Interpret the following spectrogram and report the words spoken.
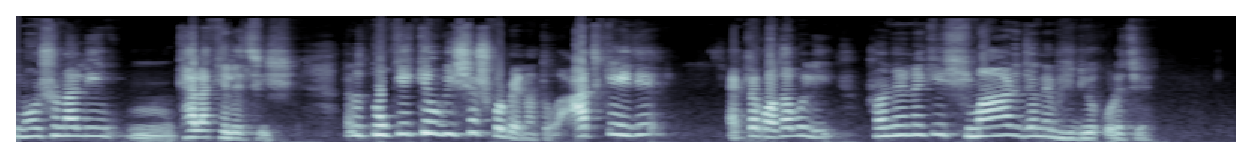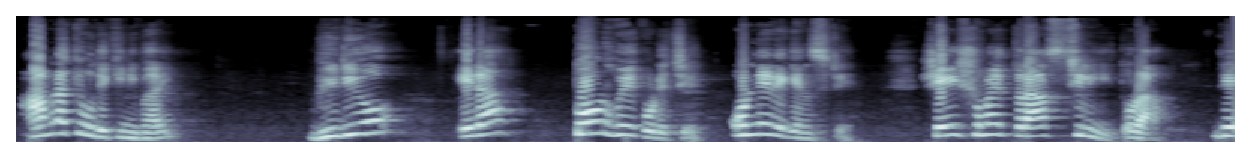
ইমোশনালি খেলা খেলেছিস। তাহলে তোকে কেউ বিশ্বাস করবে না তো। আজকে এই যে একটা কথা বলি, সঞ্জয় নাকি সীমার জন্য ভিডিও করেছে। আমরা কেউ দেখিনি ভাই। ভিডিও এরা তোর হয়ে করেছে, অন্যের এগেনস্টে সেই সময় ত্রাস ছিলি তোরা। যে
